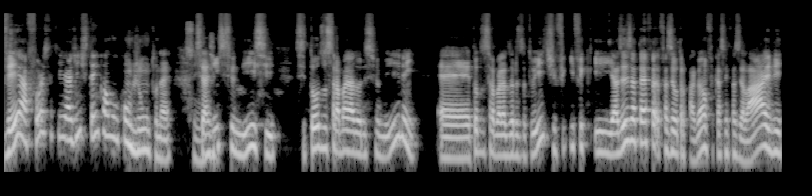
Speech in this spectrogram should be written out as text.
ver a força que a gente tem como conjunto, né? Sim. Se a gente se unir, se, se todos os trabalhadores se unirem, é, todos os trabalhadores da Twitch, e, fi- e às vezes até fa- fazer outro apagão, ficar sem fazer live,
